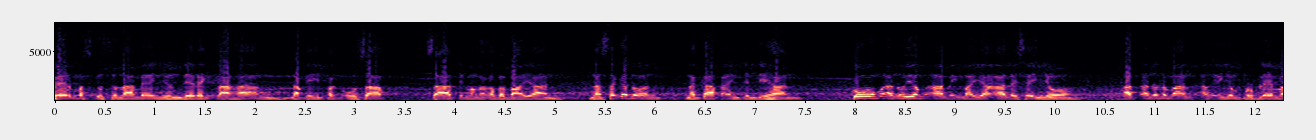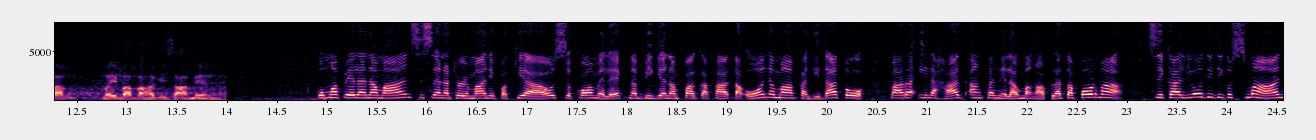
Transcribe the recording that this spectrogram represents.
Pero mas gusto namin yung direktahang nakikipag-usap sa ating mga kababayan na sa ganon nagkakaintindihan kung ano yung aming mayaalay sa inyo at ano naman ang inyong problemang may babahagi sa amin. Umapela naman si Senator Manny Pacquiao sa COMELEC na bigyan ng pagkakataon ng mga kandidato para ilahad ang kanilang mga plataforma. Si Calio Didi Guzman,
